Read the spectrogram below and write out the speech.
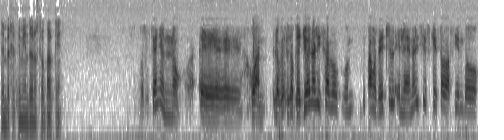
de envejecimiento de nuestro parque? Pues este año no, eh, Juan. Lo que, lo que yo he analizado, con, vamos, de hecho, en el análisis que he estado haciendo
